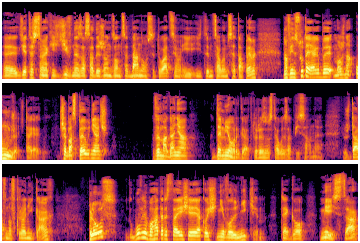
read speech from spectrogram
e, gdzie też są jakieś dziwne zasady rządzące daną sytuacją i, i tym całym setupem. No więc tutaj jakby można umrzeć, tak jakby. Trzeba spełniać wymagania Demiorga, które zostały zapisane już dawno w kronikach. Plus główny bohater staje się jakoś niewolnikiem tego miejsca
